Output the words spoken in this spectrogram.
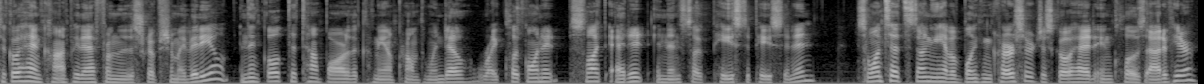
So go ahead and copy that from the description of my video and then go up to the top bar of the command prompt window, right click on it, select edit and then select paste to paste it in. So once that's done you have a blinking cursor, just go ahead and close out of here,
